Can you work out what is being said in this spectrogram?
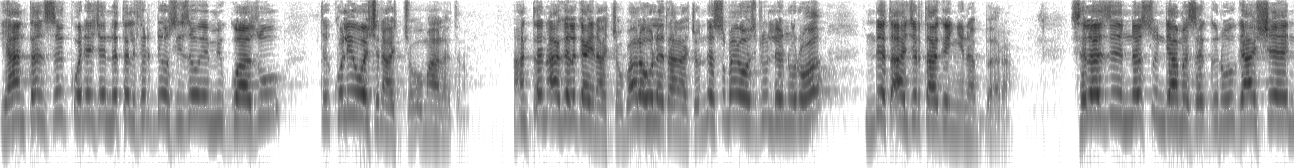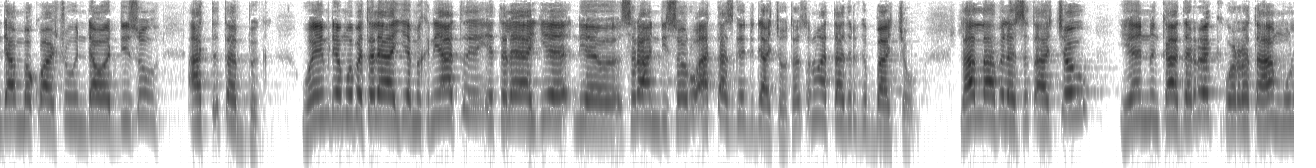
ያንተን ስቅ ወደ ጀነት ልፊርደውስ ይዘው የሚጓዙ ኩሌዎች ናቸው ማለት ነው። አንተን አገልጋይ ናቸው ባለውለታ ናቸው። እነሱ ባይወስዱልህ ኑሮ እንዴት አጅር ታገኝ ነበረ? ስለዚህ እነሱ እንዲያመሰግኑ ጋሼ እንዲያመኳሹ እንዳወዲሱህ አትጠብቅ። ወይም ደግሞ በተለያየ ምክንያት የተለያየ ስራ እንዲሰሩ አታስገድዳቸው ተጽዕኖ አታድርግባቸው። ላላህ ብለ ስጣቸው ይህንን ካደረግ ወረታህ ሙሉ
